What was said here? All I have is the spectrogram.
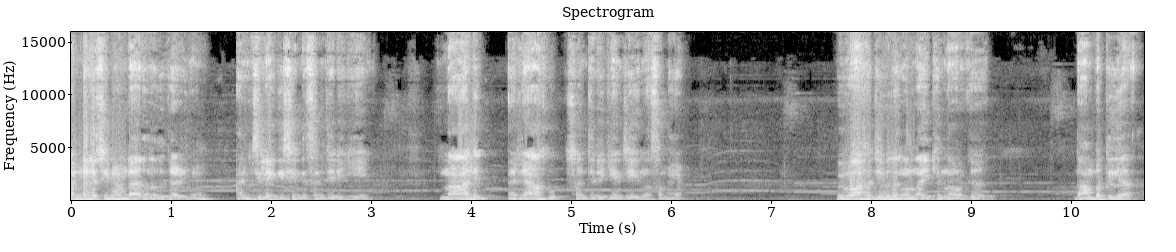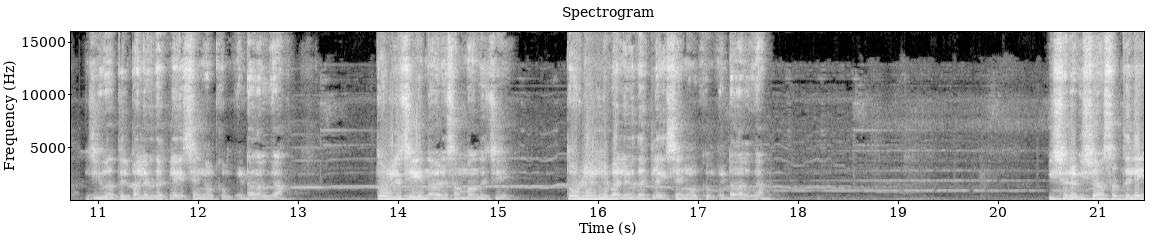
കണ്ടക ശനി ഉണ്ടായിരുന്നത് കഴിഞ്ഞു. അഞ്ചിലേക്ക് ശനി സഞ്ചരിക്കുകയും നാല് രാഹു സഞ്ചരിക്കുകയും ചെയ്യുന്ന സമയം. വിവാഹ ജീവിതങ്ങൾ നയിക്കുന്നവർക്ക് ദാമ്പത്തിക ജീവിതത്തിൽ പലവിധ ക്ലേശങ്ങൾക്കും ഇട നൽകാം. തൊഴിൽ ചെയ്യുന്നവരെ സംബന്ധിച്ച് തൊഴിലിന് പലവിധ ക്ലേശങ്ങൾക്കും ഇട നൽകാം. ഈശ്വരവിശ്വാസത്തിലെ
